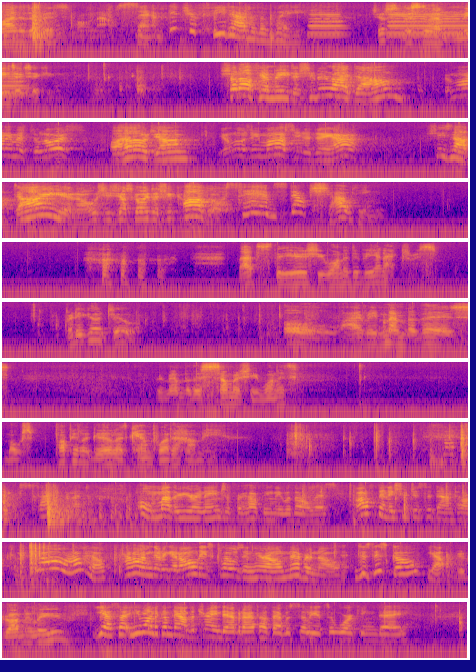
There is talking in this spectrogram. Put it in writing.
mind it a bit. Oh, now, Sam, get your feet out of the way. Just listen to that meter ticking. Shut off your meter. She'll be right down. Good morning, Mr. Lewis. Oh, hello, John. You're losing Marcy today, huh? She's not dying, you know. She's just going to Chicago. Oh, Sam, stop shouting. That's the year she wanted to be an actress. Pretty good, too. Oh, I remember this. Remember the summer she won it? Most popular girl at Camp Wadahami. Such excitement. Oh, Mother, you're an angel for helping me with all this. I'll finish. You just sit down and talk to me. No, I'll help. How I'm going to get all these clothes in here, I'll never know. Does this go? Yeah. Did Rodney leave? Yes, uh, he wanted to come down the train, Dad, but I thought that was silly. It's a working day.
